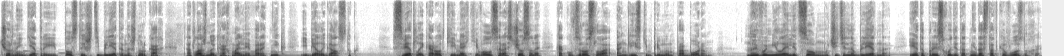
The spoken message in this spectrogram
черные гетры и толстые штиблеты на шнурках, отложной крахмальный воротник и белый галстук. Светлые короткие мягкие волосы расчесаны, как у взрослого, английским прямым пробором. Но его милое лицо мучительно бледно, и это происходит от недостатка воздуха.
